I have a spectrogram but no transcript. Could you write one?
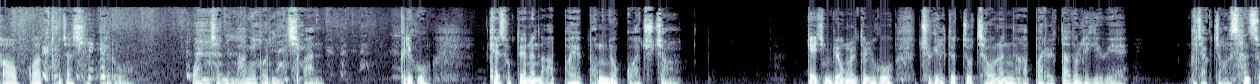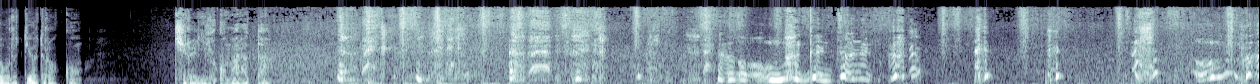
사업과 투자 실패로 완전히 망해버린 집안. 그리고 계속되는 아빠의 폭력과 주정. 깨진 병을 들고 죽일 듯 쫓아오는 아빠를 따돌리기 위해 무작정 산속으로 뛰어들었고 길을 잃고 말았다. 엄마 괜찮을까? 엄마.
